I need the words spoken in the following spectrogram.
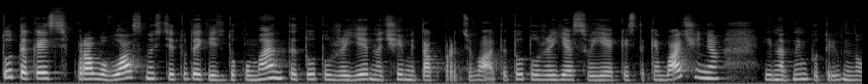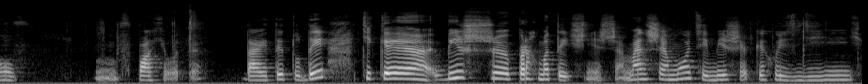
Тут якесь право власності, тут якісь документи, тут вже є над чим і так працювати. Тут вже є своє якесь таке бачення, і над ним потрібно впахувати. Да, йти туди, тільки більш прагматичніше, менше емоцій, більше якихось дій.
